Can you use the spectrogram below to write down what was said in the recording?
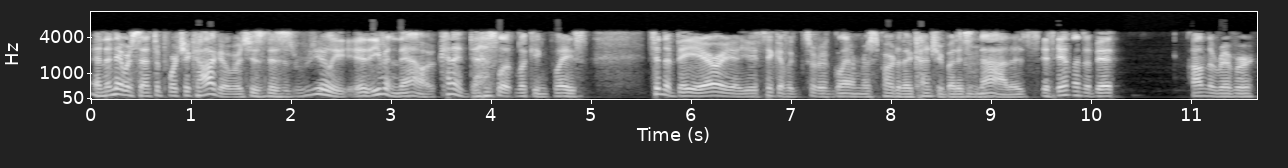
And then they were sent to Port Chicago, which is this really, even now, kind of desolate-looking place. It's in the Bay Area. You think of a sort of glamorous part of the country, but it's Mhm. not. It's it's inland a bit, on the river,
